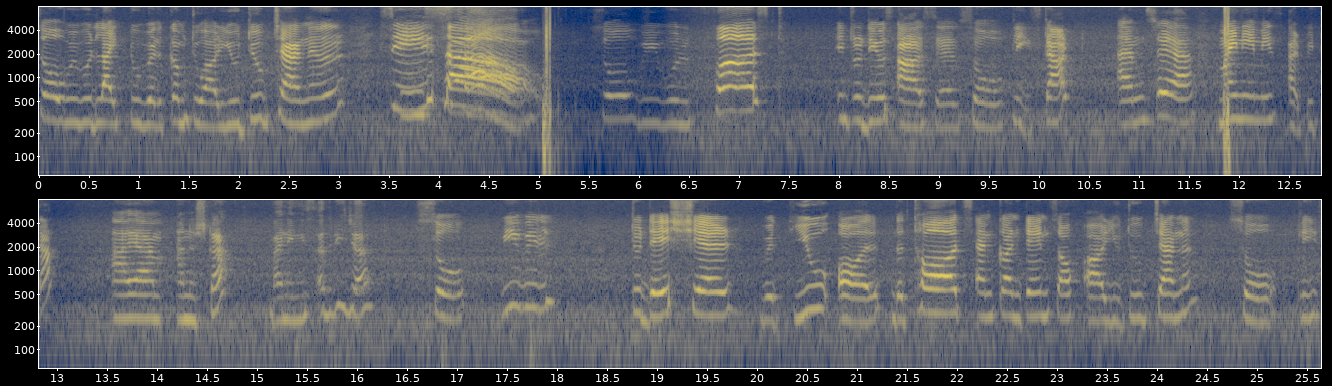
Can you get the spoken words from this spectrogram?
So we would like to welcome to our YouTube channel Seesaw. So we will first introduce ourselves. So please start. I am Shreya. My name is Arpita. I am Anushka. My name is Adrija. So we will today share with you all the thoughts and contents of our YouTube channel. So please,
